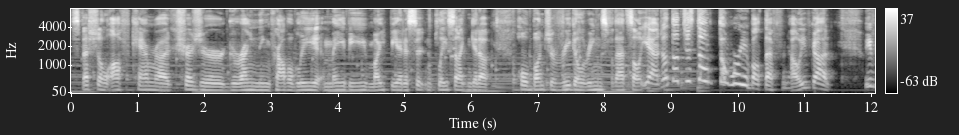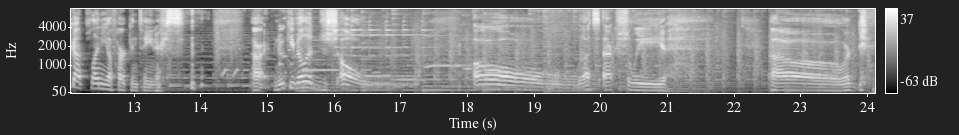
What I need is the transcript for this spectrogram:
special off-camera treasure grinding probably maybe might be at a certain place that I can get a whole bunch of regal rings for that so yeah just don't, just don't don't worry about that for now. We've got we've got plenty of heart containers. All right Nuki village. Oh. Oh that's actually Oh, we're...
